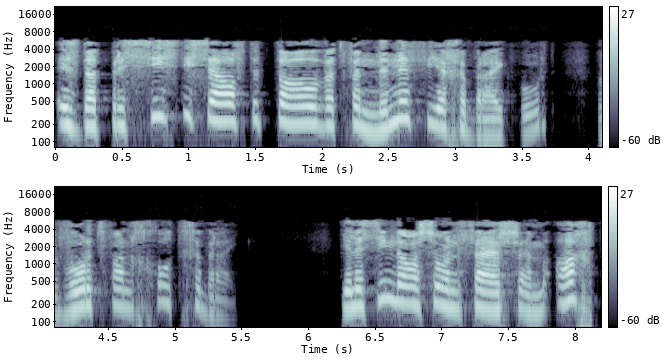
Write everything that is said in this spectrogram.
is dat presies dieselfde taal wat van Ninive gebruik word, word van God gebruik. Julle sien daarso in vers 8, um,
